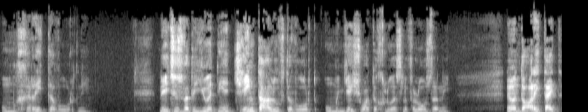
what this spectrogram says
om gered te word nie. Net soos wat 'n Jood nie 'n gentile hoef te word om in Yeshua te glo as hulle verlosser nie. Nou in daardie tyd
